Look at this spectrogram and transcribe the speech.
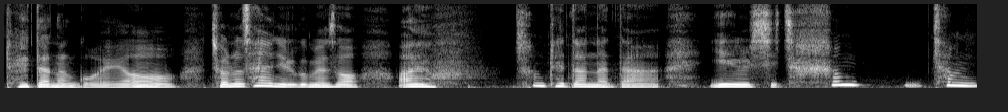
대단한 거예요. 저는 사연 읽으면서 아유 참 대단하다. 예을 씨 참 참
